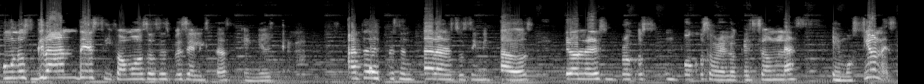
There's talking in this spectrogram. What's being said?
con unos grandes y famosos especialistas en el tema. Antes de presentar a nuestros invitados, quiero hablarles un poco, un poco sobre lo que son las emociones.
